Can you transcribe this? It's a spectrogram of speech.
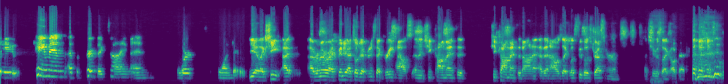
Seriously, came in at the perfect time and worked wonders. yeah, like she, I, I remember I finished. I told you I finished that greenhouse, and then she commented, she commented on it, and then I was like, "Let's do those dressing rooms," and she was like, "Okay."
